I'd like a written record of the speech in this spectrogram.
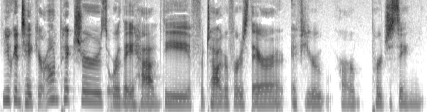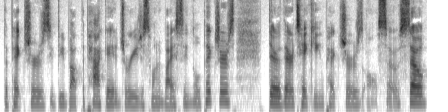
You can take your own pictures, or they have the photographers there if you are purchasing the pictures. If you bought the package or you just want to buy single pictures, they're there taking pictures also. So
